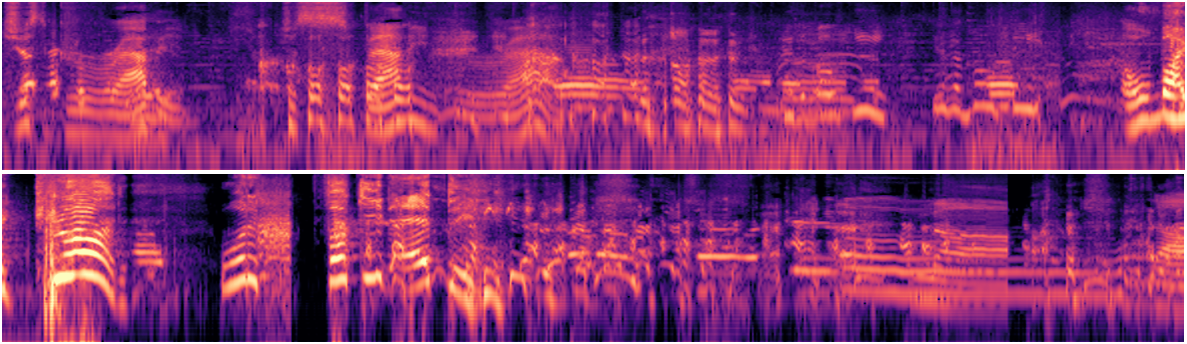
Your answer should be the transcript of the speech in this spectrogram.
just grabbing. Just spamming grab. Do the bogey! Do the bogey! Oh my god! What a fucking ending! Oh, Nah. Nah,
